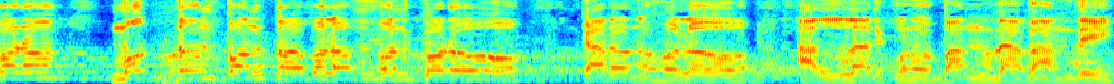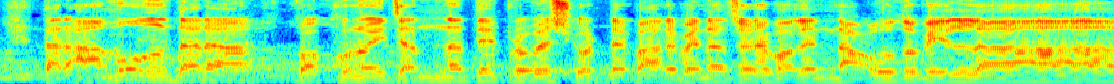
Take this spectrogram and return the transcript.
করো, মধ্যম পন্থা অবলম্বন করো। কারণ হলো, আল্লাহর কোন বান্দা বান্দি তার আমল দ্বারা কখনোই জান্নাতে প্রবেশ করতে পারবে না। জোরে বলেন নাউযুবিল্লাহ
